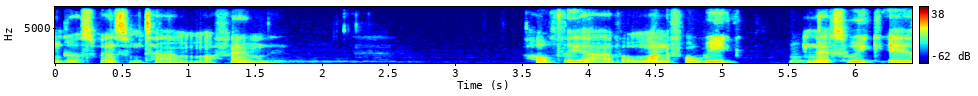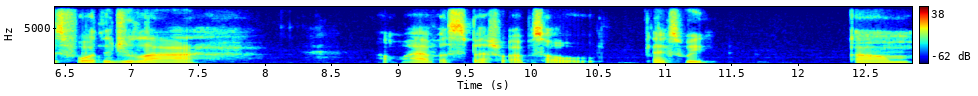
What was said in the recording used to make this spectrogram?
I'm going to spend some time with my family. Hopefully, I have a wonderful week. Next week is 4th of July. I'll have a special episode next week. Um,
